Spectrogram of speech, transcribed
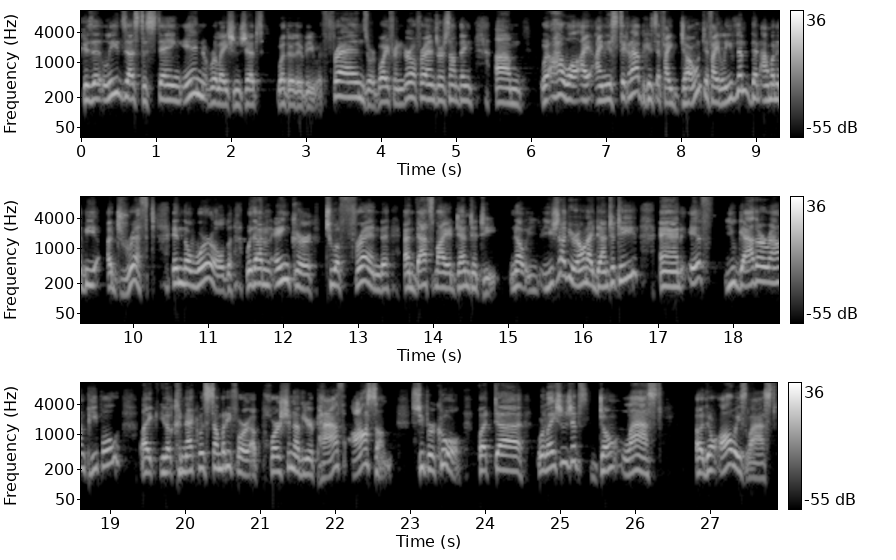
because it leads us to staying in relationships, whether they be with friends or boyfriend, girlfriends or something. Um, well, oh, well, I, I need to stick it out because if I don't, if I leave them, then I'm going to be adrift in the world without an anchor to a friend. And that's my identity. No, you should have your own identity. And if you gather around people, like, you know, connect with somebody for a portion of your path, awesome, super cool. But uh, relationships don't last, uh, don't always last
